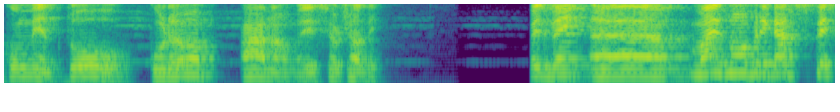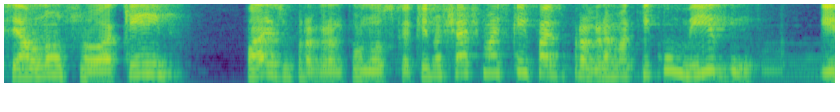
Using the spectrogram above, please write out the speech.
comentou Kurama. Ah, não, esse eu já li. Pois bem, uh, mais um obrigado especial não só a quem faz o programa conosco aqui no chat, mas quem faz o programa aqui comigo e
